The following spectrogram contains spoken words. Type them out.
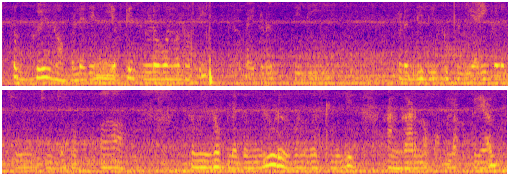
सगळी झोपले ते मी एकटीच व्हिडिओ बनवत होती. बघा इकडं दिदी इकडं दिदी झोपली आहे इकडं चिव पप्पा. सगळी झोपल्या तर मी व्हिडिओ बनवत बसलेली. आणि गारणं खूप लागते आज.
